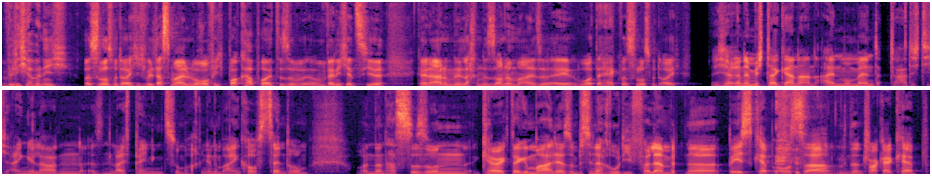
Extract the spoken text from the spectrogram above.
Will ich aber nicht. Was ist los mit euch? Ich will das malen, worauf ich Bock habe heute. So, und wenn ich jetzt hier, keine Ahnung, eine lachende Sonne mal, also ey, what the heck, was ist los mit euch? Ich erinnere mich da gerne an einen Moment, da hatte ich dich eingeladen, also ein Live-Painting zu machen in einem Einkaufszentrum. Und dann hast du so einen Charakter gemalt, der so ein bisschen nach Rudi Völler mit einer Basecap aussah, mit einer Trucker-Cap.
